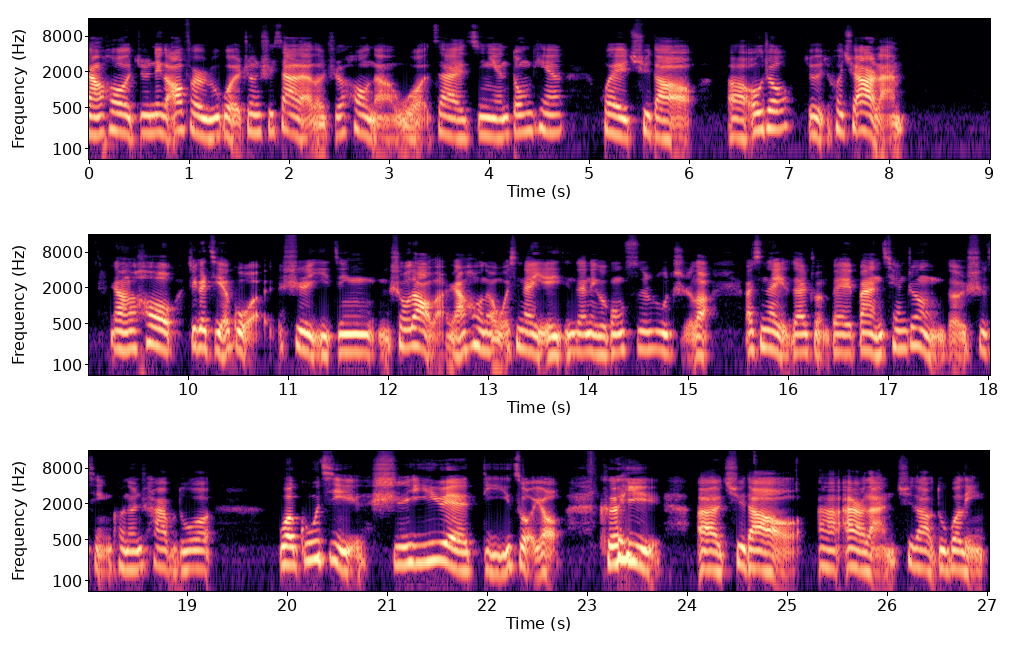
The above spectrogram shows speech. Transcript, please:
然后就是那个 offer 如果正式下来了之后呢，我在今年冬天会去到呃欧洲，就会去爱尔兰。然后这个结果是已经收到了，然后呢，我现在也已经在那个公司入职了，而现在也在准备办签证的事情，可能差不多，我估计十一月底左右可以呃去到啊、爱尔兰，去到都柏林。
